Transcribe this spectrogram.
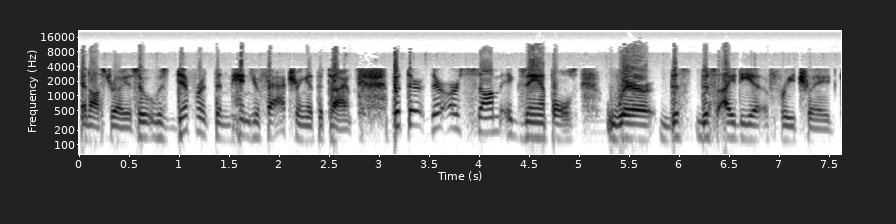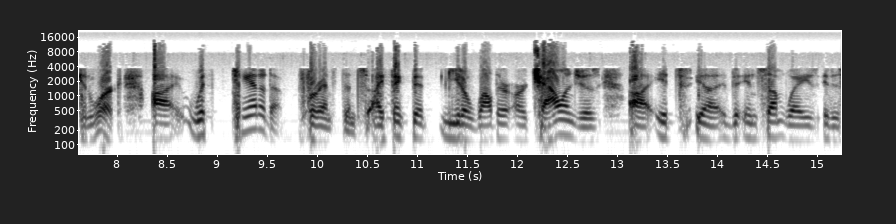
in Australia. So it was different than manufacturing at the time. But there there are some examples where this this idea of free trade can work. Uh, with Canada, for instance, I think that you know while there are challenges, uh, it's uh, in some ways it has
